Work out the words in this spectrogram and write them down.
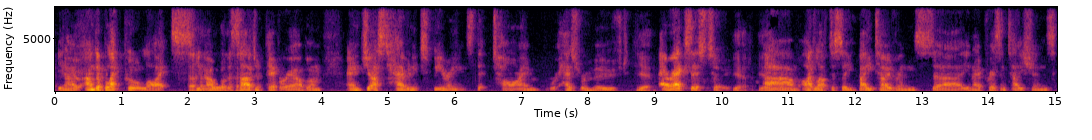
you know, under Blackpool lights, you know, or the Sergeant Pepper album, and just have an experience that time has removed yeah, our access to. yeah, yeah, Um, I'd love to see Beethoven's, uh, you know, presentations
